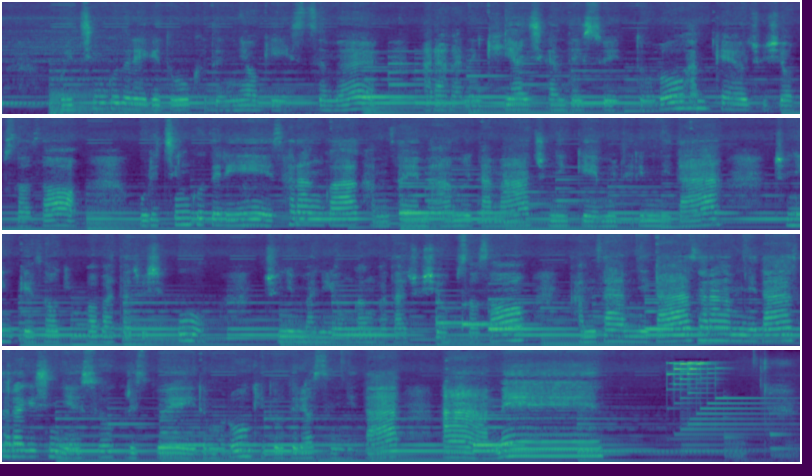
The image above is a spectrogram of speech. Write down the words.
우리 친구들에게도 그 능력이 있음을 알아가는 귀한 시간 될 수 있도록 함께하여 주시옵소서. 우리 친구들이 사랑과 감사의 마음을 담아 주님께 예물 드립니다. 주님께서 기뻐 받아주시고 주님만이 영광 받아 주시옵소서. 감사합니다. 사랑합니다. 살아계신 예수 그리스도의 이름으로 기도드렸습니다. 아멘.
